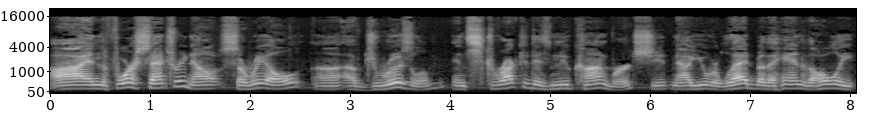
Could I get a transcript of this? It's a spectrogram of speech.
Uh, in the fourth century, now Cyril uh, of Jerusalem instructed his new converts. Now you were led by the hand of the holy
